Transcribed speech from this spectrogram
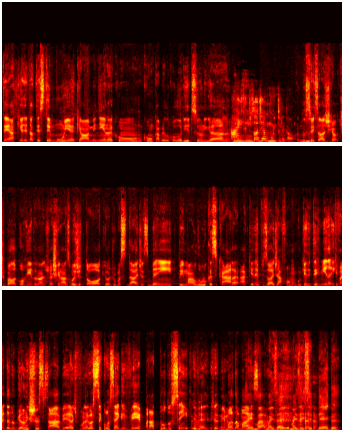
tem aquele da testemunha, que é uma menina com, com cabelo colorido, se não me engano. Ah, esse Uhum. episódio é muito legal. Não sei se ela, acho que, ela- tipo ela correndo, na- acho que nas ruas de Tóquio ou de uma cidade assim, bem, bem maluca. Assim. Cara, aquele episódio, a forma com que ele termina e que vai dando ganchos, sabe? É tipo um negócio que você consegue ver pra todo sempre, velho. Me manda mais, É, sabe? Mas aí, mas aí você pega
